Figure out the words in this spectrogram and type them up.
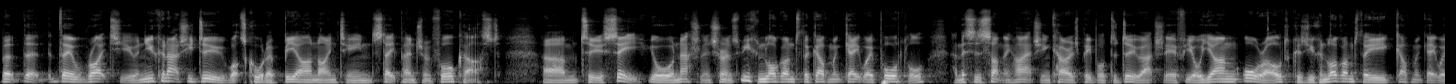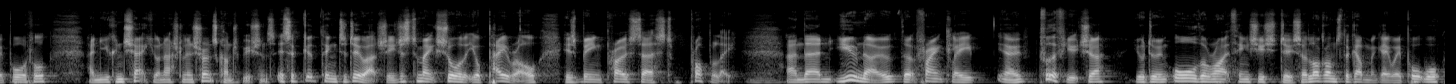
but th they'll write to you, and you can actually do what's called a BR19 state pension forecast um, to see your national insurance. You can log on to the government gateway portal, and this is something I actually encourage people to do. Actually, if you're young or old, because you can log on to the government gateway portal and you can check your national insurance contributions. It's a good thing to do actually, just to make sure that your payroll is being processed properly, and then you know that frankly, you know, for the future you're doing all the right things you should do. So log on to the Government Gateway portal,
